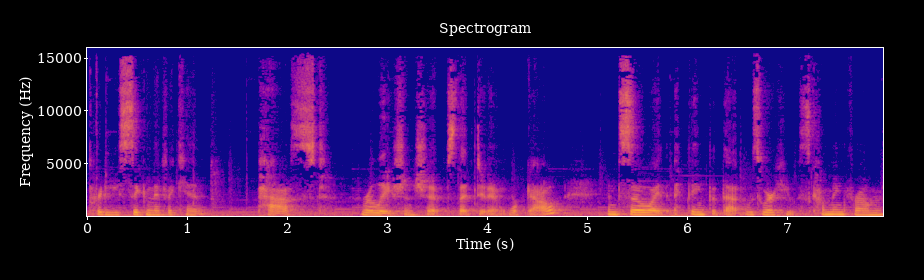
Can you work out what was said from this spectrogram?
pretty significant past relationships that didn't work out. And so I, I, think that that was where he was coming from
